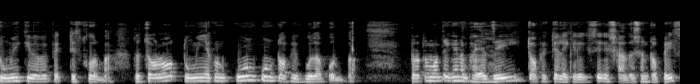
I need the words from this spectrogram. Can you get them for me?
তুমি কীভাবে প্র্যাকটিস করবা। তো চলো তুমি এখন কোন কোন টপিকগুলো পড়বা? প্রথমত এখানে ভাইয়া যেই টপিকটা লিখে রেখেছি সাজেশন টপিকস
